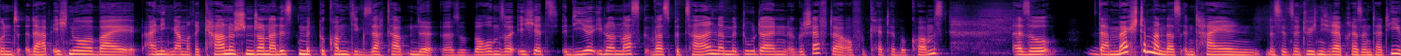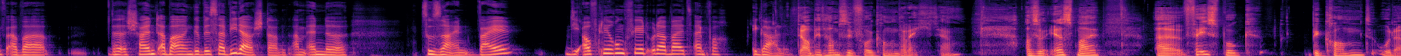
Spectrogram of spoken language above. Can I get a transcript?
Und da habe ich nur bei einigen amerikanischen Journalisten mitbekommen, die gesagt haben, ne, also warum soll ich jetzt dir, Elon Musk, was bezahlen, damit du dein Geschäft da auf die Kette bekommst? Also da möchte man das in Teilen, das ist jetzt natürlich nicht repräsentativ, aber da scheint aber ein gewisser Widerstand am Ende zu sein, weil die Aufklärung fehlt oder weil es einfach egal ist. Damit haben Sie vollkommen recht. Ja? Also erstmal, äh, Facebook bekommt oder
